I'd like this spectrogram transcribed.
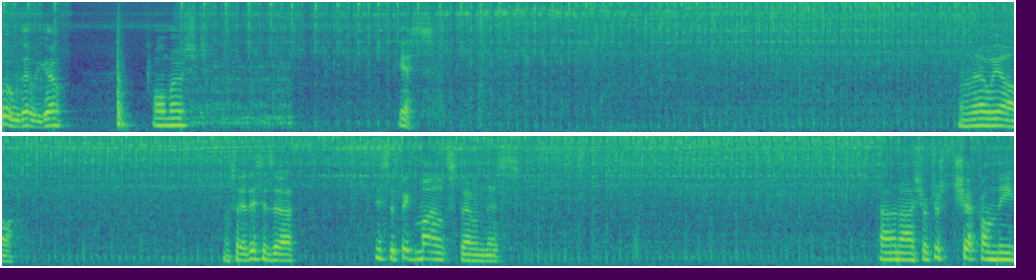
Oh, there we go. Almost. Yes. And there we are. And So this is a this is a big milestone this. And I shall just check on the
